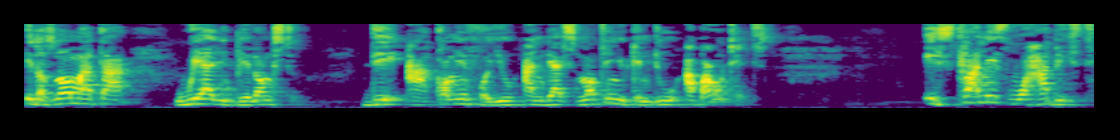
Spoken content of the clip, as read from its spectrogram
It does not matter where you belong to. They are coming for you and there's nothing you can do about it. Islamist Wahhabist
